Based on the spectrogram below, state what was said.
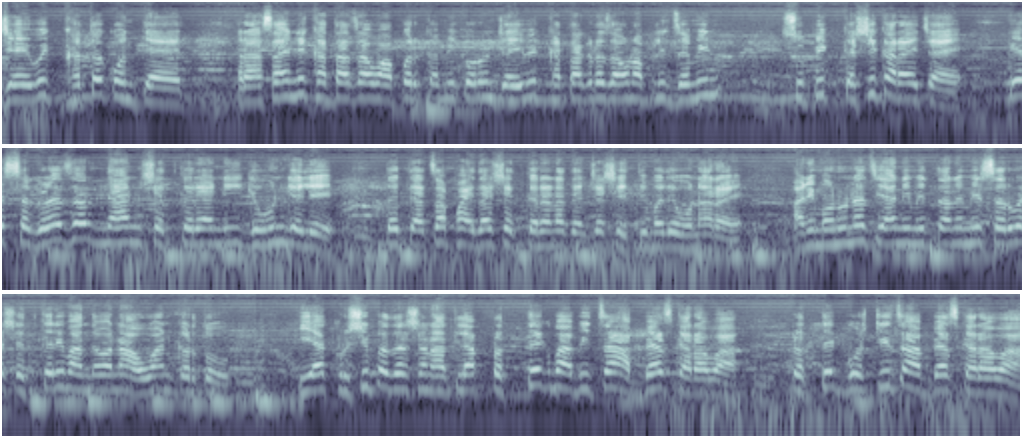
जैविक खतं कोणती आहेत? रासायनिक खताचा वापर कमी करून जैविक खताकडे जाऊन आपली जमीन सुपीक कशी करायची आहे? हे सगळं जर ज्ञान शेतकऱ्यांनी घेऊन गेले तर त्याचा फायदा शेतकऱ्यांना त्यांच्या शेतीमध्ये होणार आहे. आणि म्हणूनच या निमित्तानं मी सर्व शेतकरी बांधवांना आव्हान करतो या कृषी प्रदर्शनातल्या प्रत्येक बाबीचा अभ्यास करावा प्रत्येक गोष्टीचा अभ्यास करावा.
